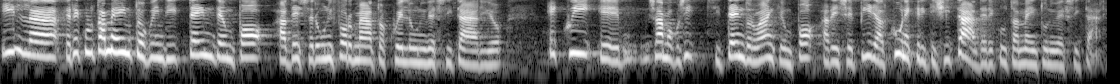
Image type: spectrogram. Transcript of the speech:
Il reclutamento quindi tende un po' ad essere uniformato a quello universitario e qui eh, diciamo così, si tendono anche un po' a recepire alcune criticità del reclutamento universitario.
